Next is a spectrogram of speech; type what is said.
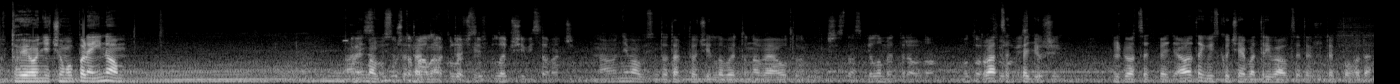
no to je o niečom úplne inom. No, nemal by som už to to mal ako lepší, lepší vysavač. No, nemal by som to tak točiť, lebo je to nové auto. Tak 16 km, no. Motor 25 chvíľu už. Už 25, ale tak vyskočia iba 3 valce, takže to je pohoda.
